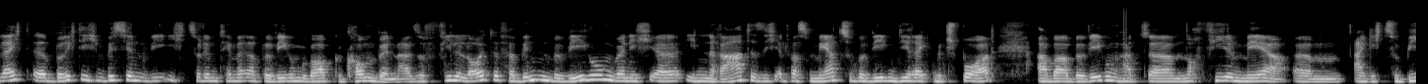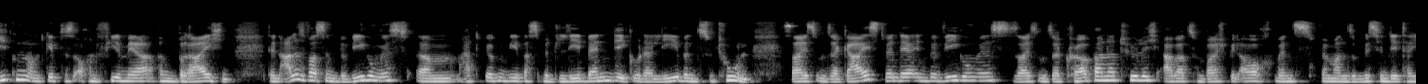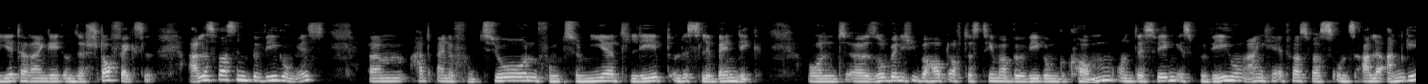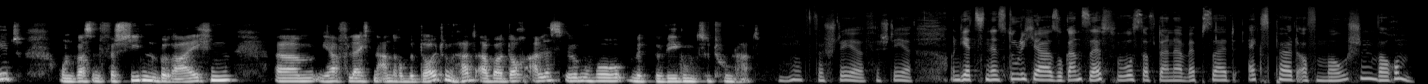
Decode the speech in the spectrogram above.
Vielleicht äh, berichte ich ein bisschen, wie ich zu dem Thema Bewegung überhaupt gekommen bin. Also viele Leute verbinden Bewegung, wenn ich äh, ihnen rate, sich etwas mehr zu bewegen, direkt mit Sport. Aber Bewegung hat äh, noch viel mehr ähm, eigentlich zu bieten und gibt es auch in viel mehreren Bereichen. Denn alles, was in Bewegung ist, ähm, hat irgendwie was mit lebendig oder Leben zu tun. Sei es unser Geist, wenn der in Bewegung ist, sei es unser Körper natürlich, aber zum Beispiel auch, wenn es, wenn man so ein bisschen detaillierter reingeht, unser Stoffwechsel. Alles, was in Bewegung ist, ähm, hat eine Funktion, funktioniert, lebt und ist lebendig. Und äh, so bin ich überhaupt auf das Thema Bewegung gekommen. Und deswegen ist Bewegung eigentlich etwas, was uns alle angeht und was in verschiedenen Bereichen ähm, ja vielleicht eine andere Bedeutung hat, aber doch alles irgendwo mit Bewegung zu tun hat. Mhm, verstehe, verstehe. Und jetzt nennst du dich ja so ganz selbstbewusst auf deiner Website Expert of Motion. Warum?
